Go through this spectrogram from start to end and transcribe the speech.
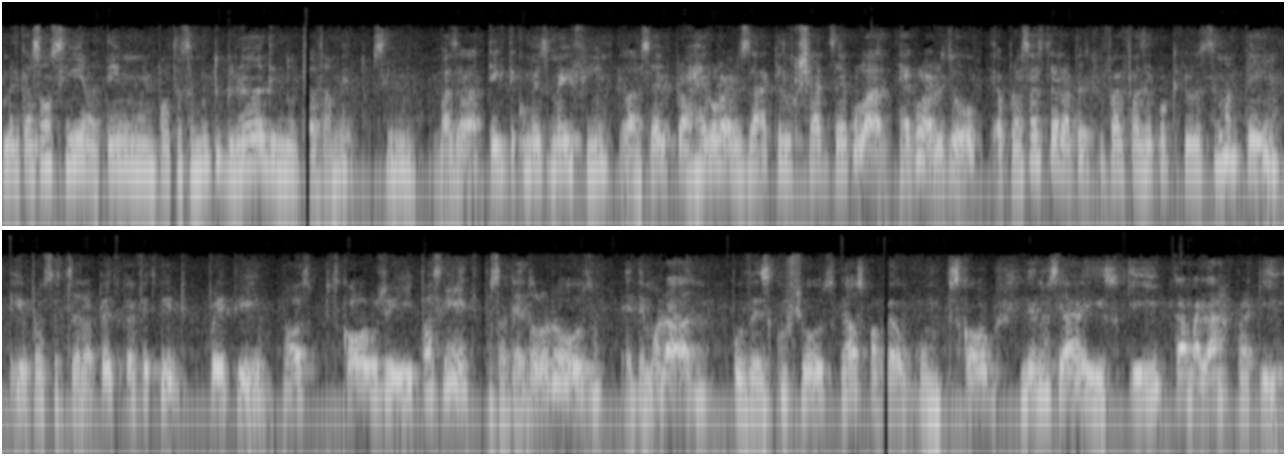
A medicação, sim, ela tem uma importância muito grande no tratamento, sim, mas ela tem que ter começo, meio e fim. Ela serve para regularizar aquilo que está desregulado. Regularizou é o processo terapêutico que vai fazer com que aquilo se mantenha. E o processo terapêutico é feito entre nós psicólogos e pacientes. Só que é doloroso, é demorado, por vezes custoso. Nosso papel como psicólogos é denunciar isso e trabalhar para que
